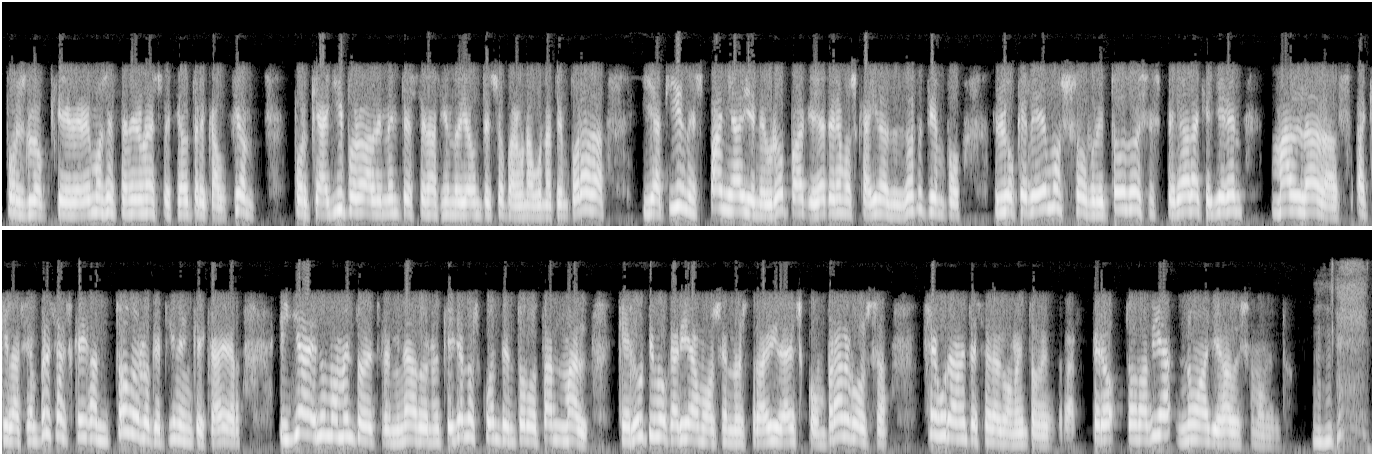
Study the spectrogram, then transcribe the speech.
pues lo que debemos es tener una especial precaución porque allí probablemente estén haciendo ya un techo para una buena temporada. Y aquí en España y en Europa, que ya tenemos caídas desde hace tiempo, lo que debemos sobre todo es esperar a que lleguen mal dadas, a que las empresas caigan todo lo que tienen que caer y ya en un momento determinado en el que ya nos cuenten todo tan mal que lo último que haríamos en nuestra vida es comprar bolsa, seguramente será el momento de entrar. Pero todavía no ha llegado ese momento.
